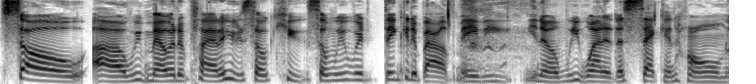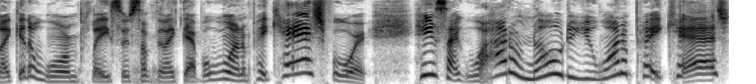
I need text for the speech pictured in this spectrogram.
So uh, we met with a planner who's so cute. So we we were thinking about maybe, you know, we wanted a second home, like in a warm place or something like that, but we want to pay cash for it. He's like, Well, I don't know. Do you want to pay cash?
